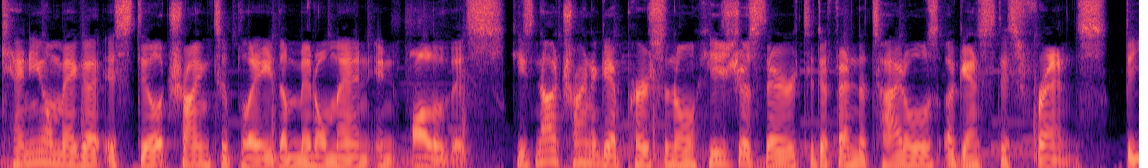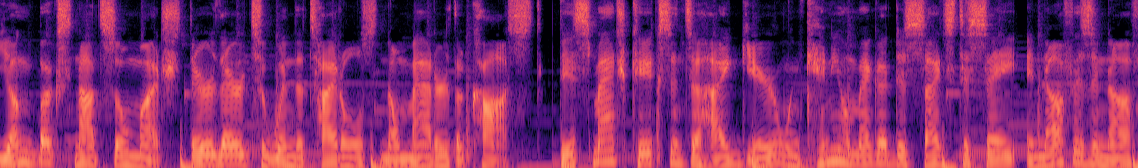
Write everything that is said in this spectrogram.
Kenny Omega is still trying to play the middleman in all of this. He's not trying to get personal, he's just there to defend the titles against his friends. The Young Bucks not so much. They're there to win the titles no matter the cost. This match kicks into high gear when Kenny Omega decides to say enough is enough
